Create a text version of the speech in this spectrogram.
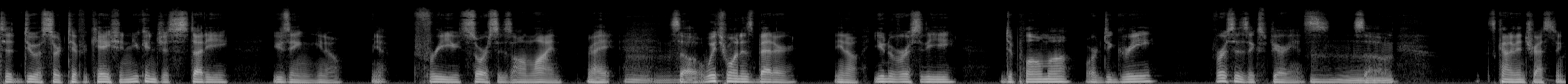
to do a certification. You can just study using, you know, yeah, free sources online, right? Mm-hmm. So which one is better? You know, university diploma or degree versus experience. Mm-hmm. So It's kind of interesting.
